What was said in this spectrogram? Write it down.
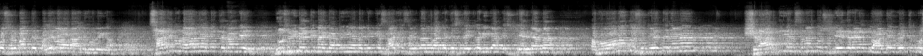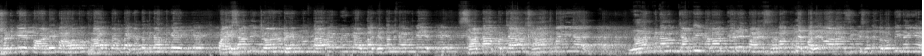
ਉਹ ਸਰਬੱਤ ਦੇ ਭਲੇ ਵਾਲਾ ਰਾਜ ਹੋਵੇਗਾ। ਸਾਰੇ ਨੂੰ ਨਾਲ ਲੈ ਕੇ ਚੱਲਾਂਗੇ। ਦੂਸਰੀ ਬੇਨਤੀ ਮੈਂ ਕਰਨੀ ਹੈ, ਮੈਂ ਜਿਹੜੀਆਂ ਸਾਰੀਆਂ ਸੰਗਤਾਂ ਨੂੰ ਅੱਜ ਇੱਥੇ ਸਟੇਜ ਲੱਗੀ ਕਰਕੇ ਸੁਚੇਤ ਕਰਨਾ। ਅਫਵਾਹਾਂ ਤੋਂ ਸੁਚੇਤ ਰਹਿਣਾ, ਸ਼ਰਾਰਤੀ ਅਨਸਰਾਂ ਤੋਂ ਸੁਚੇਤ ਰਹਿਣਾ, ਤੁਹਾਡੇ ਵਿੱਚ ਘੁਸੜ ਕੇ ਤੁਹਾਡੇ ਮਾਹੌਲ ਨੂੰ ਖਰਾਬ ਕਰਨ ਦਾ ਯਤਨ ਕਰਨਗੇ। ਭਾਈ ਸਾਹਿਬ ਦੀ ਚੋਣ ਮੁਹਿੰਮ ਨੂੰ ਤਾਰੇ ਕਰਨ ਦਾ ਯਤਨ ਕਰਨਗੇ। ਸਾਡਾ ਪ੍ਰਚਾਰ ਸ਼ਾਂਤਮਈ ਹੈ। ਨਾਨਕ ਨਾਮ ਚੜ੍ਹਦੀ ਕਲਾ, ਤੇਰੇ ਭਾਣੇ ਸਰਬੱਤ ਦੇ ਭਲੇ ਵਾਲਾ, ਅਸੀਂ ਕਿਸੇ ਦੇ ਵਿਰੋਧੀ ਨਹੀਂ ਹੈ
